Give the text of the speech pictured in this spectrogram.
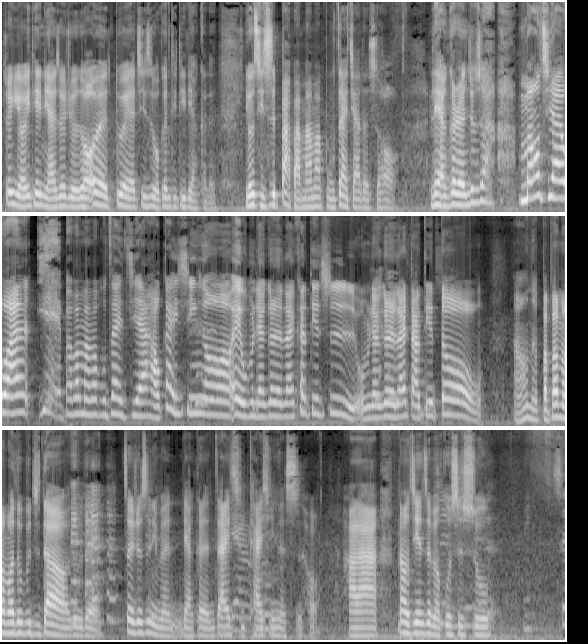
就有一天你还是会觉得说，哎，对，其实我跟弟弟两个人，尤其是爸爸妈妈不在家的时候。两个人就是毛起来玩耶！爸爸妈妈不在家，好开心哦！哎，我们两个人来看电视，我们两个人来打电动。然后呢，爸爸妈妈都不知道，对不对？这就是你们两个人在一起开心的时候。好啦，那我今天这本故事书，是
